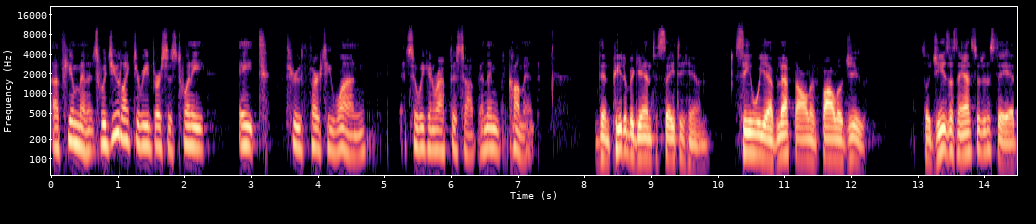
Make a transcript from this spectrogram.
a, few minutes. Would you like to read verses 28 through 31 so we can wrap this up and then comment? Then Peter began to say to him, See, we have left all and followed you. So Jesus answered and said,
